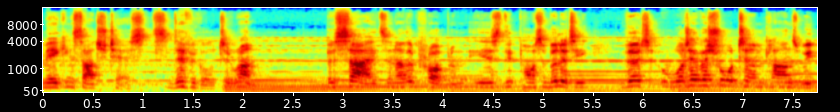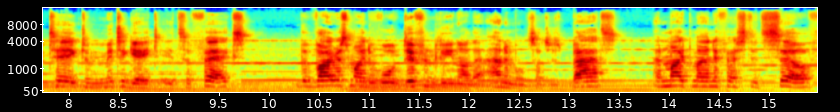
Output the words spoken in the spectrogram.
making such tests difficult to run. Besides, another problem is the possibility that whatever short-term plans we take to mitigate its effects the virus might evolve differently in other animals such as bats and might manifest itself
